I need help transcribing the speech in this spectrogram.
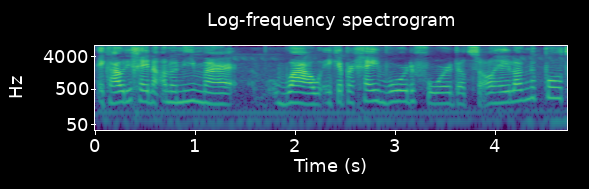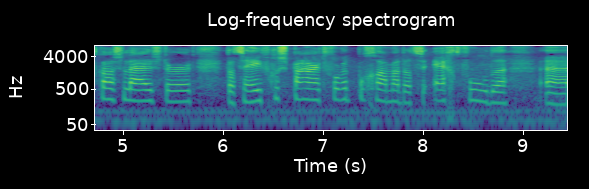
ik hou diegene anoniem, maar wauw, ik heb er geen woorden voor. Dat ze al heel lang de podcast luistert. Dat ze heeft gespaard voor het programma. Dat ze echt voelde, uh,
